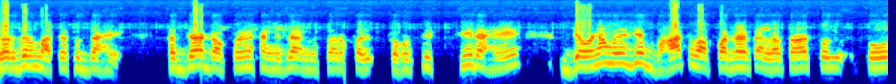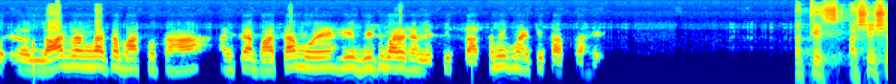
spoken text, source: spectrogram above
गरजर माता सुद्धा आहे. सध्या डॉक्टरांनी सांगितल्यानुसार परि- प्रकृती स्थिर आहे. जेवणामध्ये जे भात वापरण्यात आला होता तो तो लाल रंगाचा भात होता हा आणि त्या भातामुळे ही विषबाधा झाल्याची प्राथमिक माहिती प्राप्त आहे. नक्कीच. आशिष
